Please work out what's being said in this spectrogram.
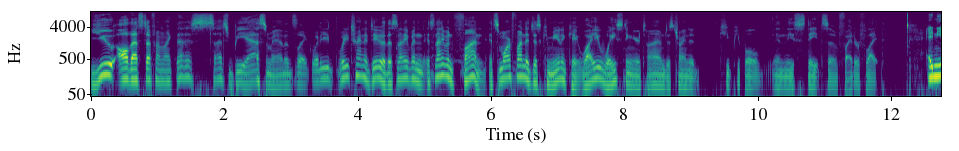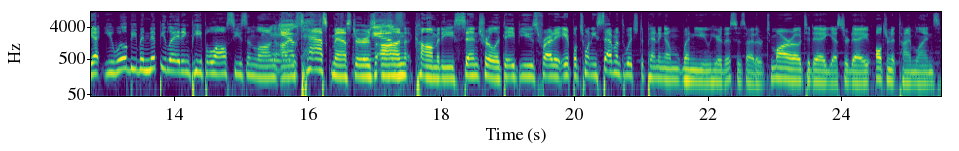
you, all that stuff. I'm like, that is such BS, man. It's like, what are you, what are you trying to do? That's not even, it's not even fun. It's more fun to just communicate. Why are you wasting your time just trying to keep people in these states of fight or flight? And yet you will be manipulating people all season long on Taskmasters on Comedy Central. It debuts Friday, April 27th, which, depending on when you hear this, is either tomorrow, today, yesterday, alternate timelines.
